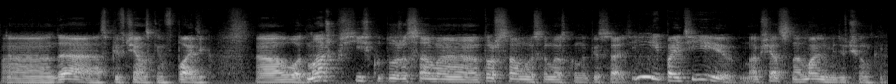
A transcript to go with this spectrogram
а, да, с Певчанским в падик. А, вот, Машку Сиську то же самое, то же самую смс написать и пойти общаться с нормальными девчонками.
